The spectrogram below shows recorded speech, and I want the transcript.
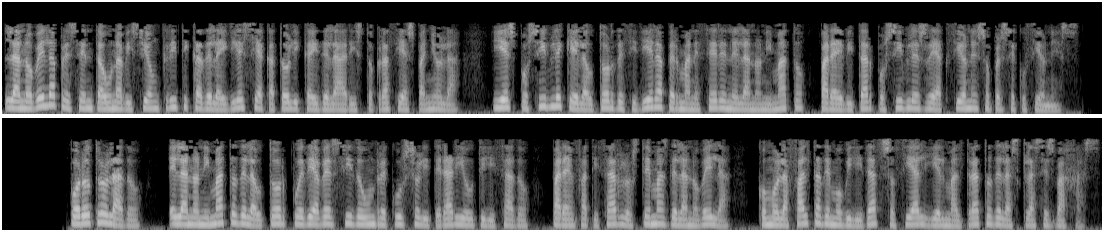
La novela presenta una visión crítica de la Iglesia católica y de la aristocracia española, y es posible que el autor decidiera permanecer en el anonimato para evitar posibles reacciones o persecuciones. Por otro lado, el anonimato del autor puede haber sido un recurso literario utilizado para enfatizar los temas de la novela, como la falta de movilidad social y el maltrato de las clases bajas.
